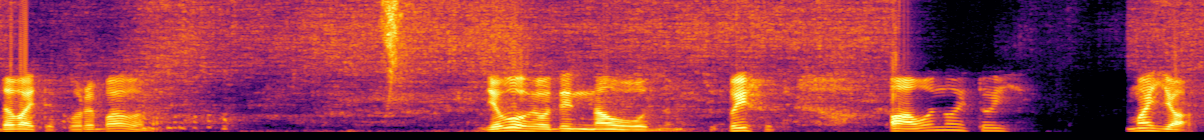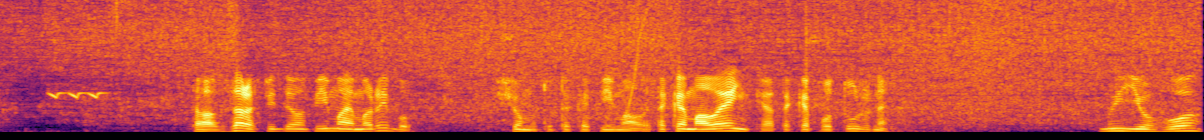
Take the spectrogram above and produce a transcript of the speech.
давайте порибалимо. Діалоги один на одному. Пишуть. А, воно й той маяк. Так, зараз підемо піймаємо рибу. Що ми тут таке піймали? Таке маленьке, а таке потужне. Ми його.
